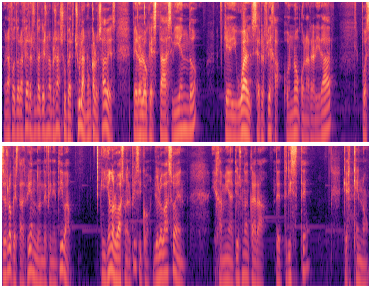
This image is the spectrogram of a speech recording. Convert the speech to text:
en una fotografía resulta que es una persona súper chula, nunca lo sabes. Pero lo que estás viendo, que igual se refleja o no con la realidad, pues es lo que estás viendo, en definitiva. Y yo no lo baso en el físico, yo lo baso en, hija mía, tienes una cara de triste, que es que no.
